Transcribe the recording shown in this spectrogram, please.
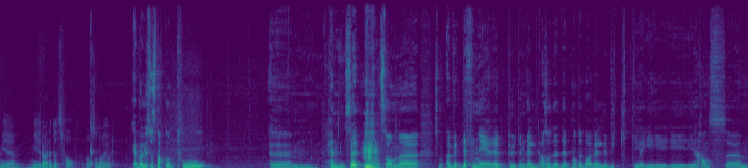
mye, mye rare dødsfall også nå i år. Jeg har bare lyst til å snakke om to hendelser som, øh, som definerer Putin veldig altså det, det på en måte var veldig viktige i, i, i hans øhm,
